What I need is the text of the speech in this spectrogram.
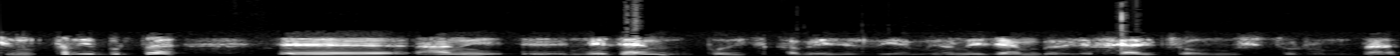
Şimdi tabii burada e, hani e, neden politika belirleyemiyor, neden böyle felç olmuş durumda?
